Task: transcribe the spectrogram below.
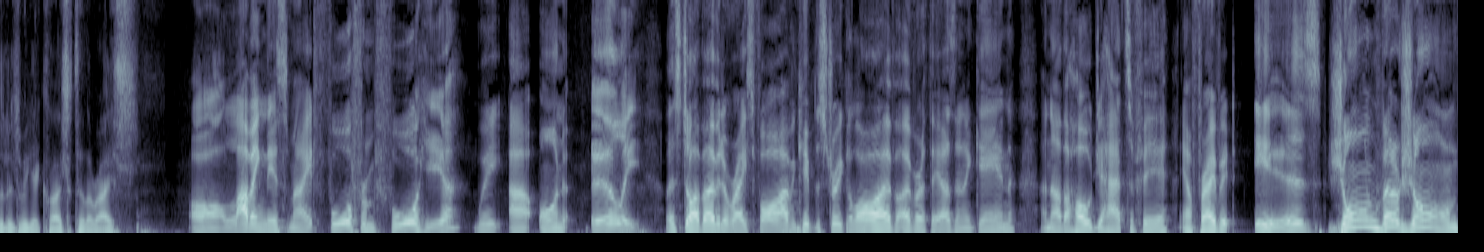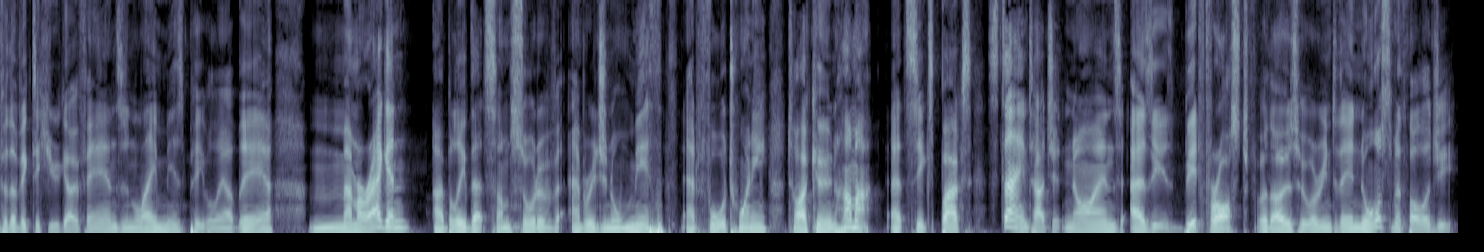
it as we get closer to the race. Oh, loving this, mate. Four from four here. We are on early. Let's dive over to race five and keep the streak alive. Over a thousand again. Another hold your hats affair. Our favourite is Jean Valjean for the Victor Hugo fans and Les Mis people out there. Mamaragan. I believe that's some sort of Aboriginal myth at 420. Tycoon Hummer at six bucks. Stay in touch at nines, as is Bitfrost for those who are into their Norse mythology.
